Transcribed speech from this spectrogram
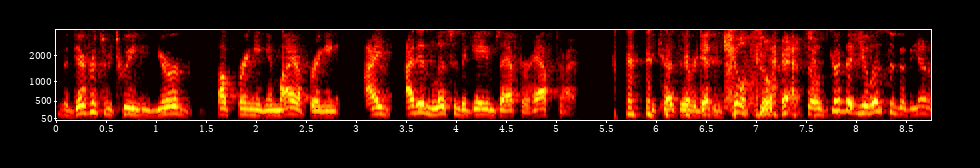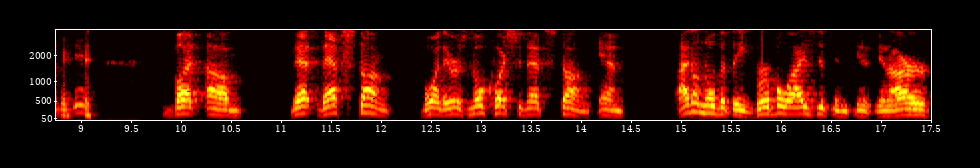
the difference between your upbringing and my upbringing, I, I didn't listen to games after halftime because they were getting killed so bad. So it's good that you listened to the end of the game but um, that that stung. Boy, there is no question that stung. And I don't know that they verbalized it in, in, in our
